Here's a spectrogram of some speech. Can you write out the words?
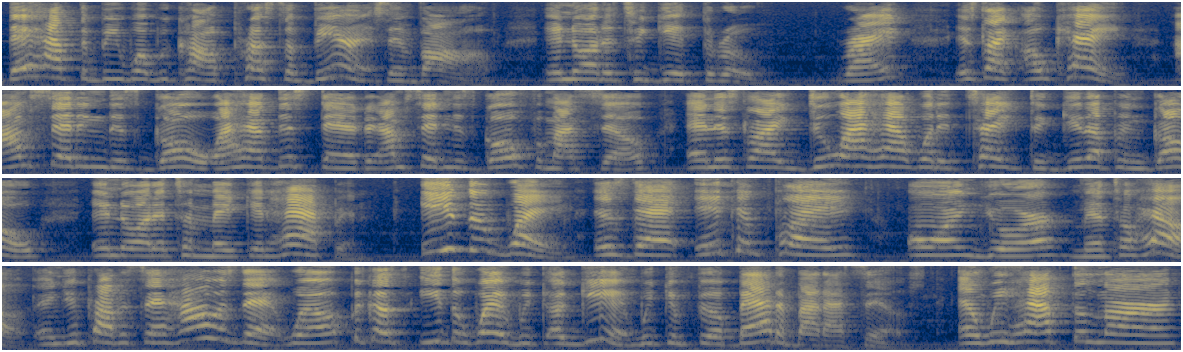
They have to be what we call perseverance involved in order to get through, right? It's like, okay, I'm setting this goal. I have this standard. I'm setting this goal for myself. And it's like, do I have what it takes to get up and go in order to make it happen? Either way, is that it can play on your mental health. And you probably say, how is that? Well, because either way, we again, we can feel bad about ourselves. And we have to learn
